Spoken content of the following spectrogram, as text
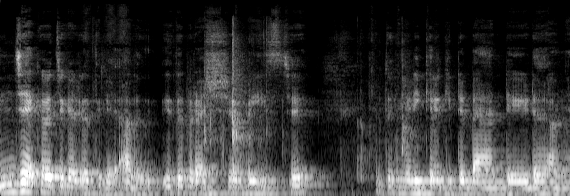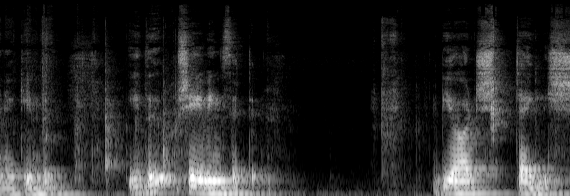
ഇഞ്ചയൊക്കെ വെച്ച് കഴുകത്തില്ലേ? അത് ഇത് ബ്രഷ് പേസ്റ്റ് ഇതൊരു മെഡിക്കൽ കിറ്റ് ബാൻഡേഡ് അങ്ങനെയൊക്കെ ഉണ്ട് ഇത് ഷേവിങ് സെറ്റ്. ബിയോഡ് സ്റ്റൈലിഷ്.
